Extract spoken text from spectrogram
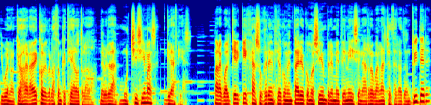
Y bueno, que os agradezco de corazón que estéis al otro lado. De verdad, muchísimas gracias. Para cualquier queja, sugerencia o comentario, como siempre, me tenéis en arroba Nacho en Twitter.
